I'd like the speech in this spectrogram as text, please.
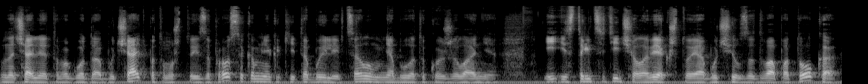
в начале этого года обучать, потому что и запросы ко мне какие-то были, и в целом у меня было такое желание. И из 30 человек, что я обучил за два потока,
